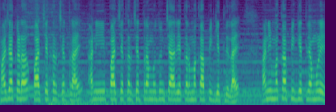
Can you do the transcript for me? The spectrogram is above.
माझ्याकडं पाच एकर क्षेत्र आहे आणि पाच एकर क्षेत्रामधून चार एकर मका पीक घेतलेलं आहे. आणि मका पीक घेतल्यामुळे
